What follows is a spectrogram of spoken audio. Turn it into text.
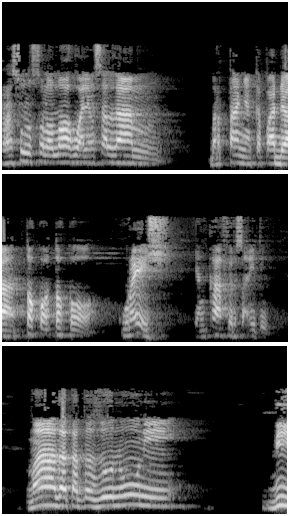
Rasul Shallallahu Alaihi Wasallam bertanya kepada tokoh-tokoh Quraisy yang kafir saat itu, "Mada tatazununi bi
